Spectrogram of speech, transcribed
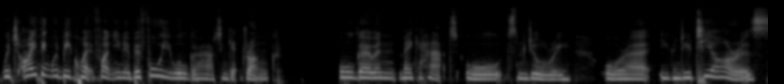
which I think would be quite fun. You know, before you all go out and get drunk, all go and make a hat or some jewelry, or uh, you can do tiaras.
